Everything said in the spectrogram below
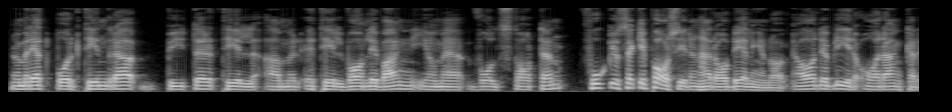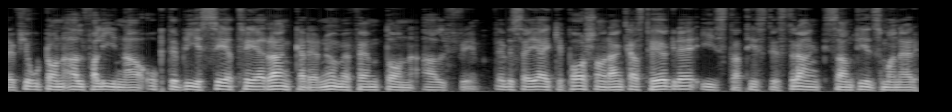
Nummer 1 Borg Tindra byter till, eh, till vanlig vagn i och med voltstarten. Fokusekipage i den här avdelningen då? Ja, det blir A-rankade 14 Alfalina och det blir C3-rankade nummer 15 Alfi. Det vill säga ekipage som rankas högre i statistisk rank samtidigt som man är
